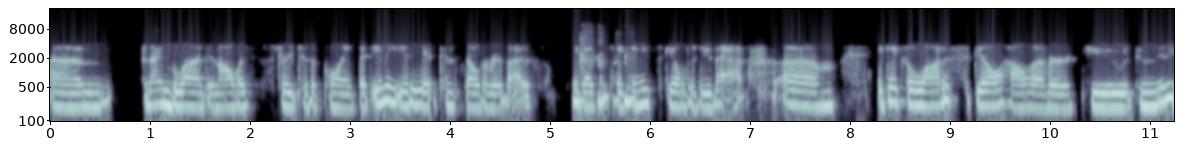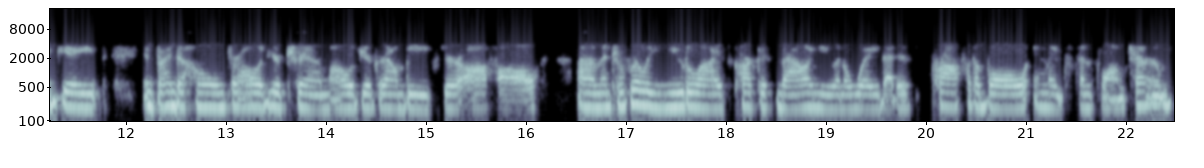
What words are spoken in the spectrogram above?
um, and I'm blunt and always straight to the point that any idiot can sell the ribeyes. It doesn't take any skill to do that. Um, it takes a lot of skill, however, to to mitigate and find a home for all of your trim, all of your ground beef, your offal, um, and to really utilize carcass value in a way that is profitable and makes sense long term.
